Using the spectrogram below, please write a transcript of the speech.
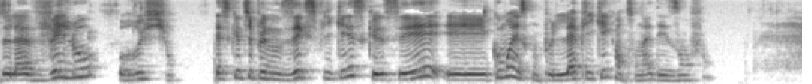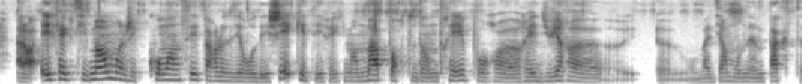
de la vélorussion. Est-ce que tu peux nous expliquer ce que c'est et comment est-ce qu'on peut l'appliquer quand on a des enfants? Alors effectivement, moi j'ai commencé par le zéro déchet, qui était effectivement ma porte d'entrée pour euh, réduire, euh, euh, on va dire, mon impact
